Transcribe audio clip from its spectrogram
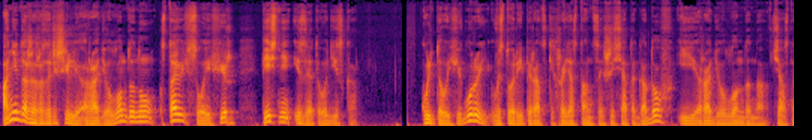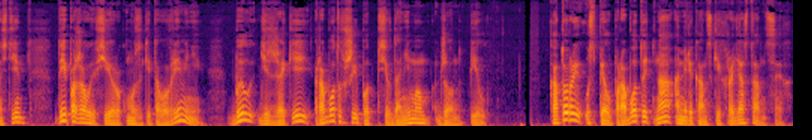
они даже разрешили радио Лондону ставить в свой эфир песни из этого диска. Культовой фигурой в истории пиратских радиостанций 60-х годов и радио Лондона в частности, да и, пожалуй, всей рок-музыки того времени, был диджакей, работавший под псевдонимом Джон Пил, который успел поработать на американских радиостанциях,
